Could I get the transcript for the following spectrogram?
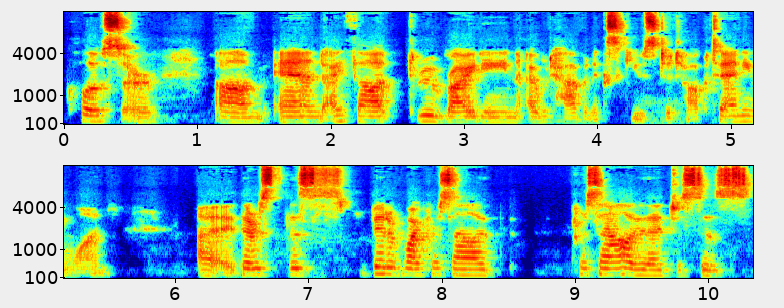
closer. Um, and I thought through writing, I would have an excuse to talk to anyone. Uh, there's this bit of my personality, personality that just is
